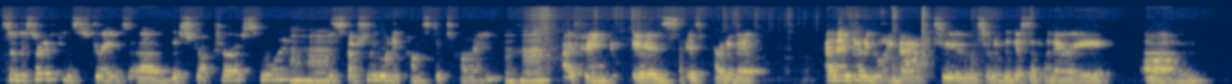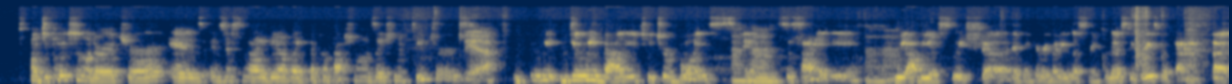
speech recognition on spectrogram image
So the sort of constraints of the structure of schooling, hmm especially when it comes to time, hmm I think is is part of it. And then kind of going back to sort of the disciplinary um, education literature is is just the idea of like the professionalization of teachers. Yeah. Do we do we value teacher voice in Mhm. society? Mhm. we obviously should. I think everybody listening to this agrees with that. But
